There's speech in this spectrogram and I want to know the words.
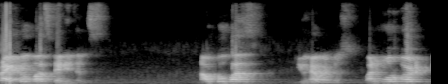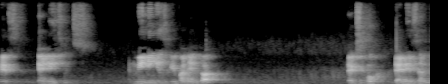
bright topaz denizens. Now topaz you have understood. One more word it is denizens and meaning is given in the textbook denizen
